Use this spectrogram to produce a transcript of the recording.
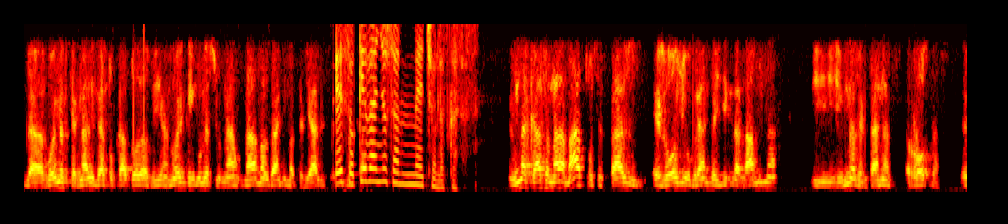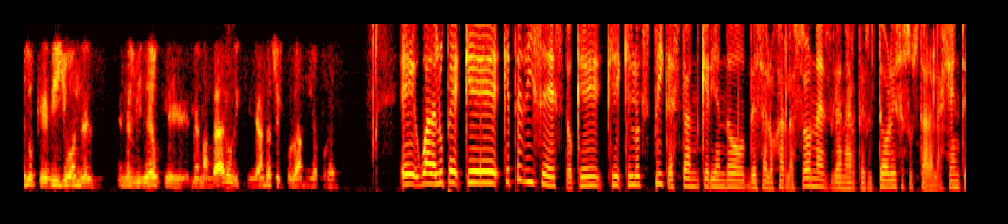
la buena es que a nadie le ha tocado todavía, no hay ningún lesionado, nada más daños materiales. Eso, ¿qué daños han hecho en las casas? En una casa nada más, pues está el, hoyo grande allí en la lámina y unas ventanas rotas. Es lo que vi yo en el, en el video que me mandaron y que anda circulando ya por ahí. Eh, Guadalupe, ¿qué, ¿qué te dice esto? ¿Qué, ¿Qué, qué, lo explica? ¿Están queriendo desalojar las zonas, ganar territorios, asustar a la gente,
